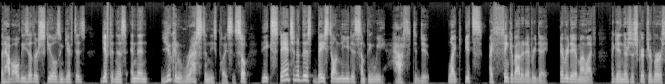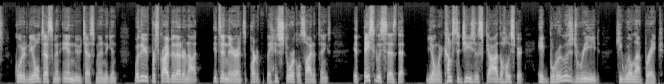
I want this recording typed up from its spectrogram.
that have all these other skills and gifted, giftedness. And then you can rest in these places. So the expansion of this based on need is something we have to do. Like it's, I think about it every day, every day of my life. Again, there's a scripture verse quoted in the Old Testament and New Testament. And again, whether you prescribe to that or not, it's in there. It's part of the historical side of things. It basically says that, you know, when it comes to Jesus, God, the Holy Spirit, a bruised reed he will not break,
